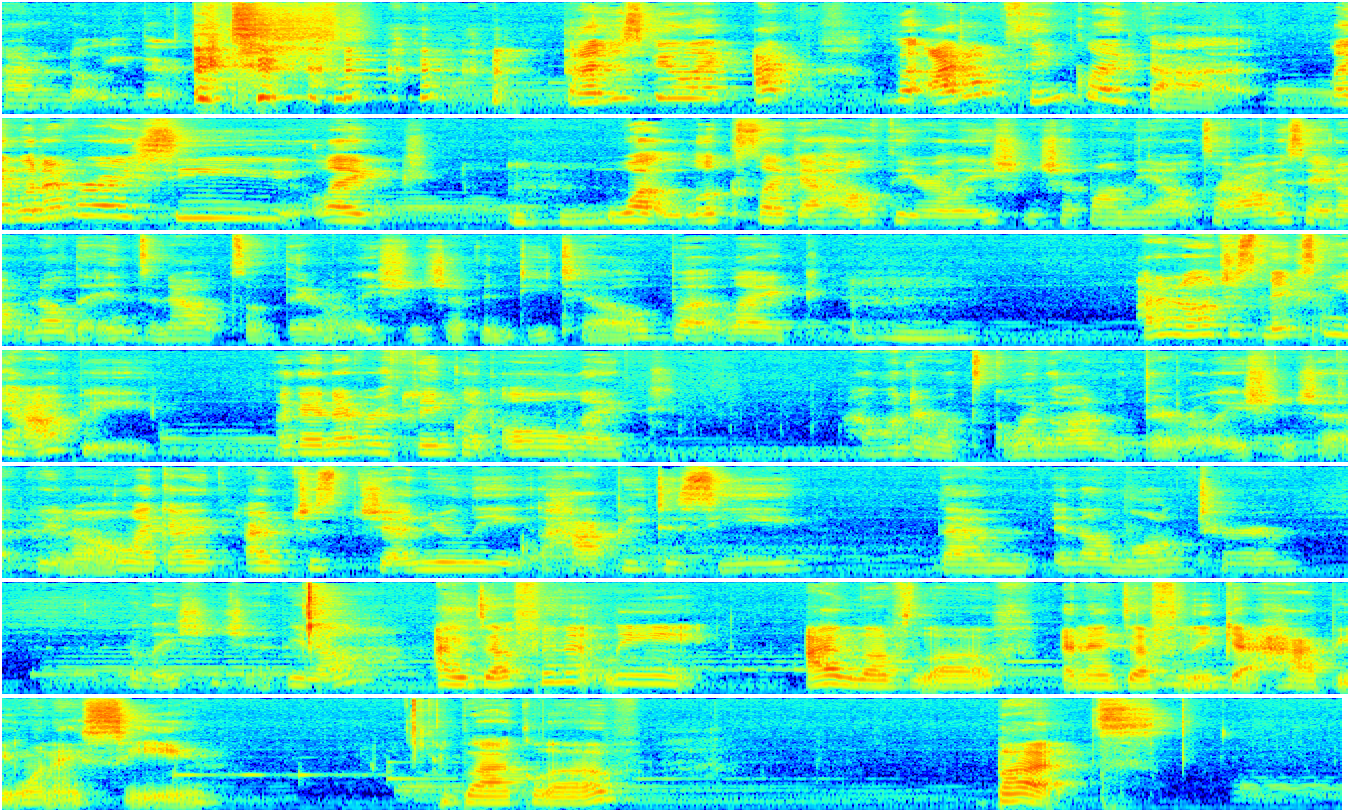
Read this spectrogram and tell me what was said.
I don't know either. but I just feel like I but I don't think like that. Like whenever I see like Mhm. what looks like a healthy relationship on the outside, obviously I don't know the ins and outs of their relationship in detail, but like Mhm. I don't know, it just makes me happy. Like I never think like, oh like I wonder what's going on with their relationship, you know? Like I I'm just genuinely happy to see them in a long-term relationship, you know? I definitely I love love and I definitely Mhm. get happy when I see black love. But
